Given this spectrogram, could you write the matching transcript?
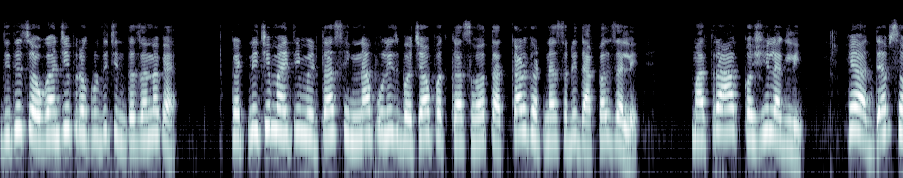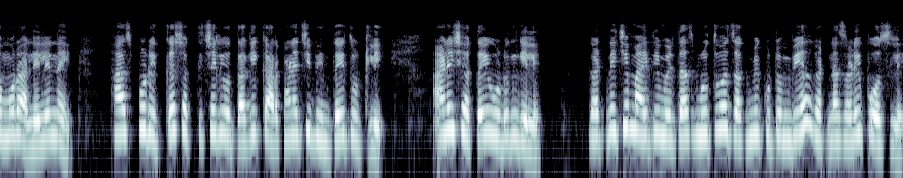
जिथे चौघांची प्रकृती चिंताजनक आहे. घटनेची माहिती मिळताच हिंगणा पोलीस बचाव पथकासह तात्काळ घटनास्थळी दाखल झाले. मात्र आग कशी लागली हे अद्याप समोर आलेले नाही. हा स्फोट इतका शक्तिशाली होता की कारखान्याची भिंतही तुटली आणि छतही उडून गेले. घटनेची माहिती मिळताच मृत व जखमी कुटुंबीय घटनास्थळी पोहोचले.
